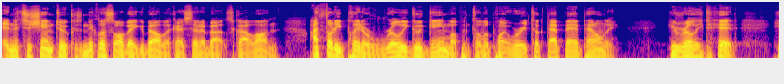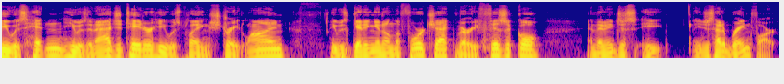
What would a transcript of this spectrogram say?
and it's a shame too, because Nicholas Aube-Kubel, like I said about Scott Laughton, I thought he played a really good game up until the point where he took that bad penalty. He really did. He was hitting. He was an agitator. He was playing straight line. He was getting in on the forecheck, very physical, and then he just he he just had a brain fart,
